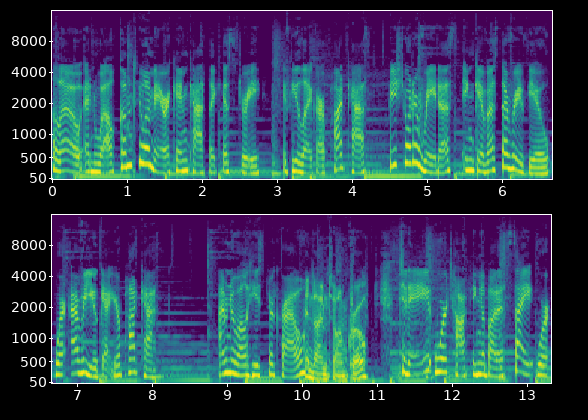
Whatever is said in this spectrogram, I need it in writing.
Hello, and welcome to American Catholic History. If you like our podcast, be sure to rate us and give us a review wherever you get your podcast. I'm Noelle Heaster Crow. And I'm Tom Crow. Today, we're talking about a site we're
